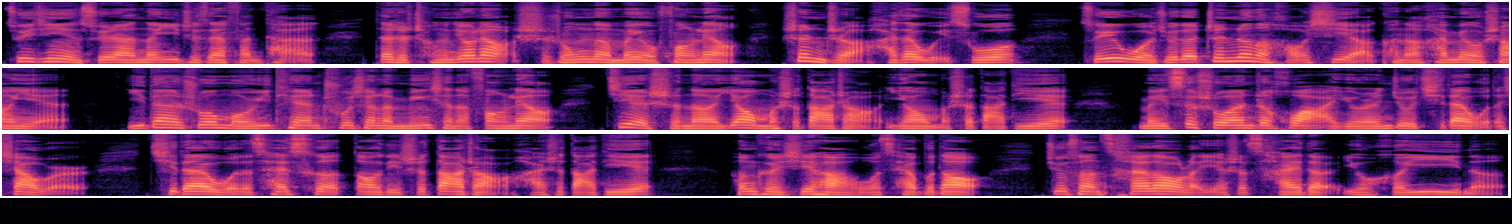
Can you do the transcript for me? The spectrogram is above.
最近虽然呢一直在反弹，但是成交量始终呢没有放量，甚至啊还在萎缩。所以我觉得真正的好戏啊可能还没有上演。一旦说某一天出现了明显的放量，届时呢要么是大涨，要么是大跌。每次说完这话，有人就期待我的下文，期待我的猜测到底是大涨还是大跌。很可惜哈，我猜不到。就算猜到了，也是猜的，有何意义呢？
